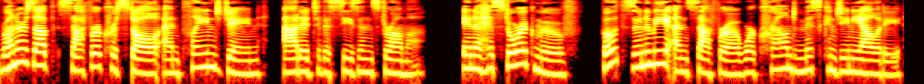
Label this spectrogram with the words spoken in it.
Runners-up Sapphira Cristál and Plane Jane added to the season's drama. In a historic move, both Xunami and Sapphira were crowned Miss Congeniality,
